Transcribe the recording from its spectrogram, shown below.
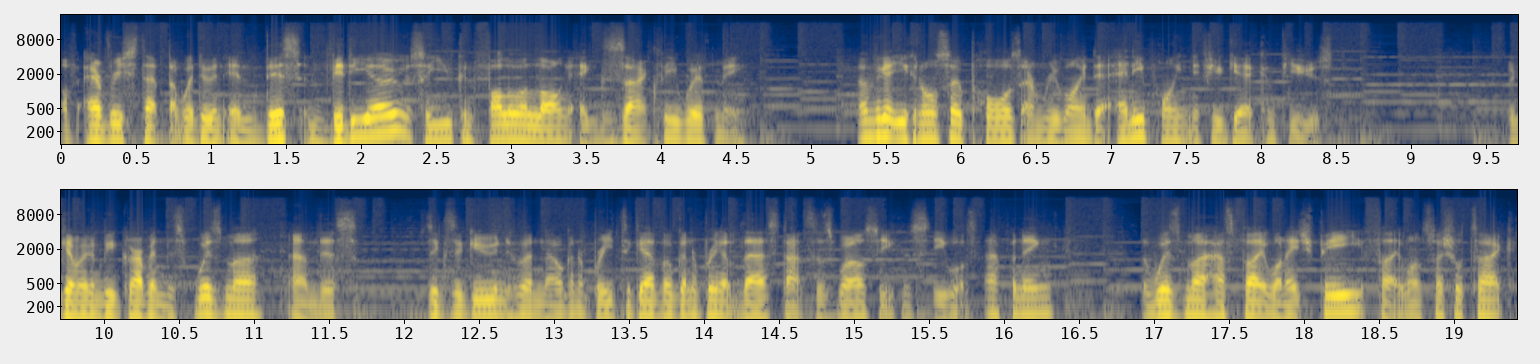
of every step that we're doing in this video, so you can follow along exactly with me. Don't forget you can also pause and rewind at any point if you get confused. Again, we're going to be grabbing this Whismur and this Zigzagoon who are now going to breed together. We're going to bring up their stats as well so you can see what's happening. The Whismur has 31 HP, 31 special attack.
